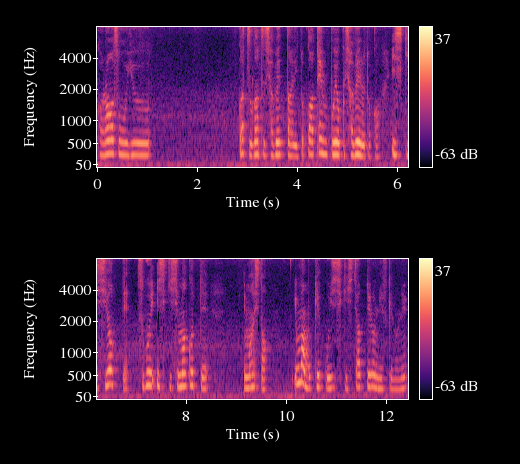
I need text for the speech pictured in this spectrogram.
から、そういう、ガツガツ喋ったりとか、テンポよく喋るとか、意識しようって、すごい意識しまくっていました。今も結構意識しちゃってるんですけどね。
